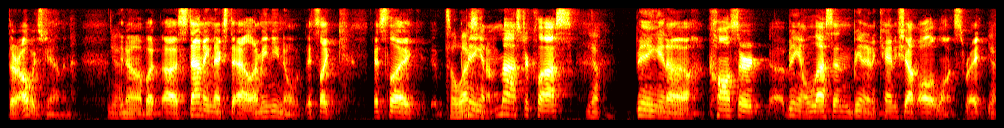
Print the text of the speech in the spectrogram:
they're always jamming. Yeah, You know, but uh, standing next to Al, I mean, you know, it's like it's like it's being in a master class. yeah, being in a concert, uh, being in a lesson, being in a candy shop all at once, right? Yeah.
